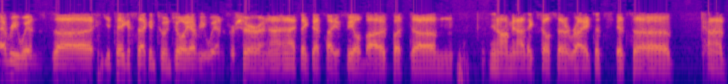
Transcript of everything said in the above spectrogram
every win's uh, you take a second to enjoy every win for sure, and and I think that's how you feel about it. But um, you know, I mean, I think Phil said it right. It's it's a kind of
